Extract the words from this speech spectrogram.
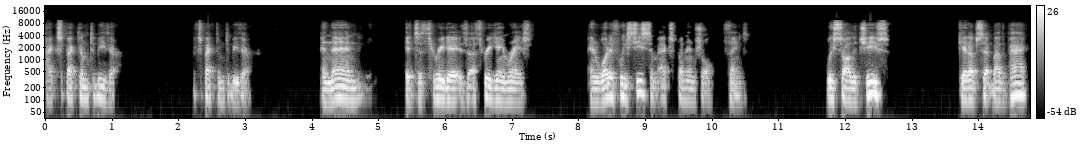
I expect them to be there. Expect them to be there. And then it's a three day, a three game race. And what if we see some exponential things? We saw the Chiefs get upset by the pack.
